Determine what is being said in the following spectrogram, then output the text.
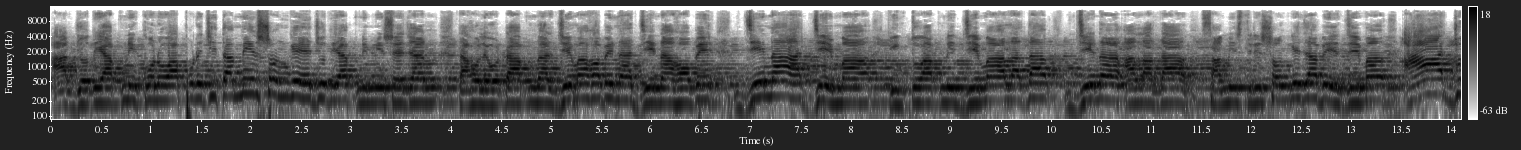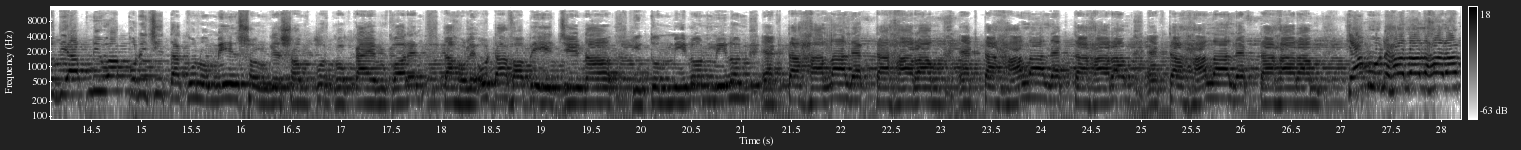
আর যদি আপনি কোনো অপরিচিতা মেয়ের সঙ্গে যদি আপনি মিশে যান, তাহলে ওটা আপনার জেমা হবে না, জেনা হবে। জেনা, জেমা। কিন্তু আপনি জেমা আলাদা, জেনা আলাদা। স্বামী স্ত্রীর সঙ্গে যাবে জেমা। আর যদি আপনি অপরিচিতা কোনো মেয়ের সঙ্গে সম্পর্ক কায়েম করেন, তাহলে ওটা হবে জেনা। কিন্তু মিলন মিলন, একটা হালাল, একটা হারাম, একটা হালাল, একটা হারাম, একটা হালাল, একটা হারাম। কেমন হালাল, হারাম?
